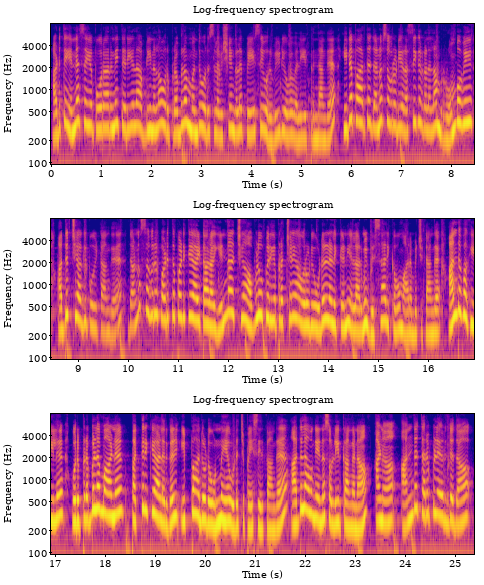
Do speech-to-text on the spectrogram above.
அடுத்து என்ன செய்ய போறாருன்னே தெரியல அப்படின்னு ஒரு பிரபலம் வந்து ஒரு சில விஷயங்களை பேசி ஒரு வீடியோவை வெளியிட்டிருந்தாங்க. இதை பார்த்து தனுஷ் அவருடைய ரசிகர்கள் எல்லாம் ரொம்பவே அதிர்ச்சியாகி போயிட்டாங்க. தனுஷ் அவர் படுத்த படுக்கை ஆயிட்டாரா? என்னாச்சு? அவ்வளவு பெரிய பிரச்சனை அவருடைய உடல்நிலைக்குன்னு எல்லாருமே விசாரிக்கவும் ஆரம்பிச்சிட்டாங்க. அந்த வகையில ஒரு பிரபலமான பத்திரிகையாளர்கள் இப்ப அதோட உண்மையை உடைச்சு பேசியிருக்காங்க. அதுல அவங்க என்ன சொல்லியிருக்காங்கன்னா ஆனா அந்த தரப்புல இருந்ததா?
